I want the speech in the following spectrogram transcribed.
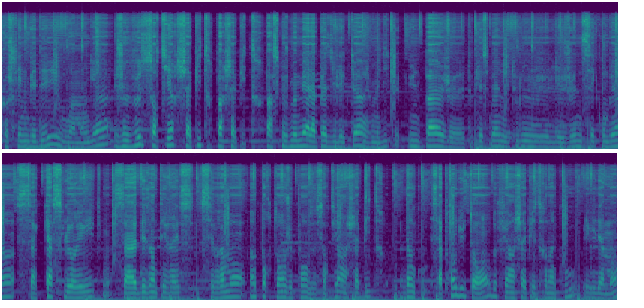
quand je fais une BD ou un manga, je veux sortir chapitre par chapitre, parce que je me mets à la place du lecteur et je me dis qu'une page euh, toutes les semaines ou tous les je ne sais combien, ça casse le rythme, ça désintéresse. C'est vraiment important, je pense, de sortir un chapitre d'un coup. Ça prend du temps de faire un chapitre d'un coup, évidemment,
